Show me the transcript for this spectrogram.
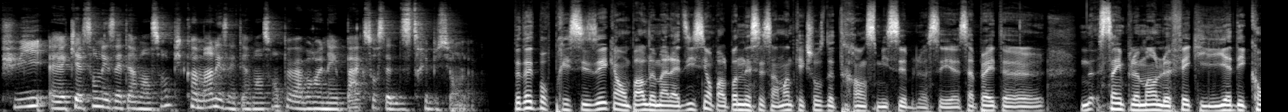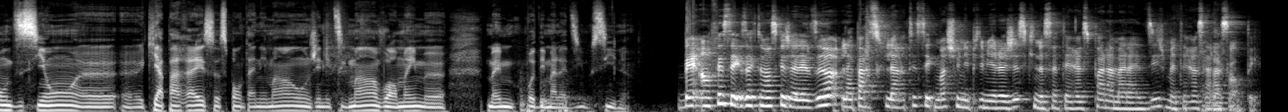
puis euh, quelles sont les interventions, puis comment les interventions peuvent avoir un impact sur cette distribution-là. Peut-être pour préciser, quand on parle de maladie ici, on parle pas nécessairement de quelque chose de transmissible. C'est, ça peut être euh, simplement le fait qu'il y ait des conditions euh, euh, qui apparaissent spontanément ou génétiquement, voire même, euh, même pas des maladies aussi. Ben, en fait, c'est exactement ce que j'allais dire. La particularité, c'est que moi, je suis une épidémiologiste qui ne s'intéresse pas à la maladie, je m'intéresse à la santé.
